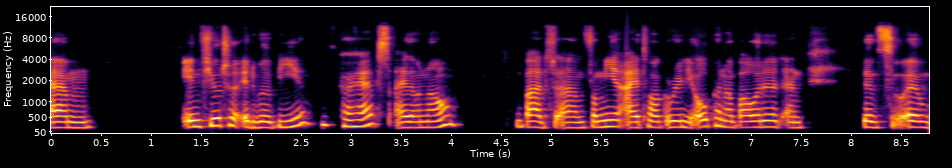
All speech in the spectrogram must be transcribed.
Um, in future, it will be perhaps I don't know, but um, for me, I talk really open about it, and that's uh,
